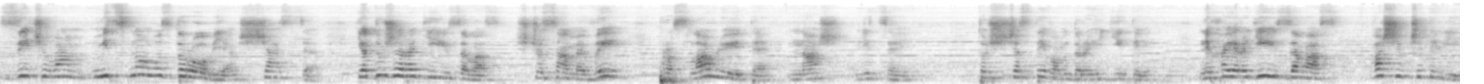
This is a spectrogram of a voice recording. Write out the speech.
Зичу вам міцного здоров'я, щастя. Я дуже радію за вас, що саме ви прославлюєте наш ліцей. Тож щасти вам, дорогі діти, нехай радіють за вас ваші вчителі,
